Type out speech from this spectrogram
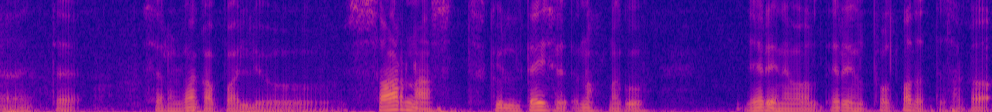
et seal on väga palju sarnast, küll teise, noh, nagu erinevalt, erinevalt poolt vaadates, aga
